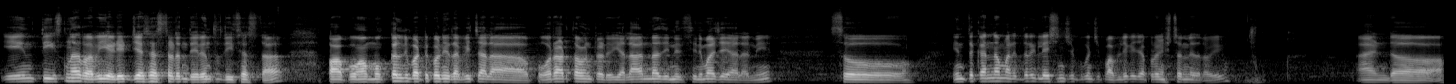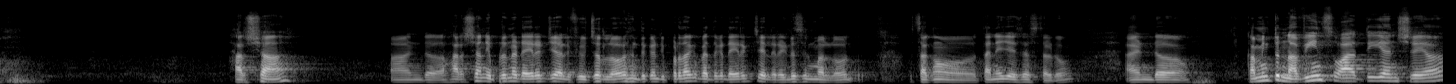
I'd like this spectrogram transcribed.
ఏం తీసినా రవి ఎడిట్ చేసేస్తాడని ధైర్యంతో తీసేస్తా. పాపం ఆ మొక్కల్ని పట్టుకొని రవి చాలా పోరాడుతూ ఉంటాడు. ఎలా అన్నా దీన్ని సినిమా చేయాలని. సో ఇంతకన్నా మన ఇద్దరు రిలేషన్షిప్ గురించి పబ్లిక్గా చెప్పడం ఇష్టం లేదు రవి. అండ్ హర్ష. అండ్ హర్షని ఎప్పుడైనా డైరెక్ట్ చేయాలి ఫ్యూచర్లో ఎందుకంటే ఇప్పటిదాకా పెద్దగా డైరెక్ట్ చేయాలి రెండు సినిమాల్లో. సగం తనే చేసేస్తాడు. And coming to Naveen Swathi and Shreya.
